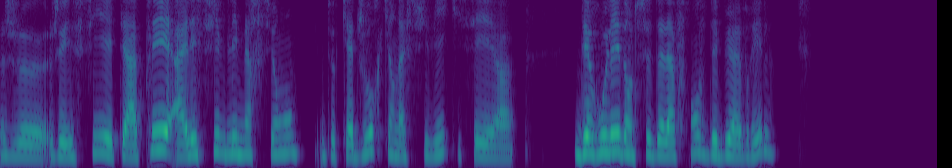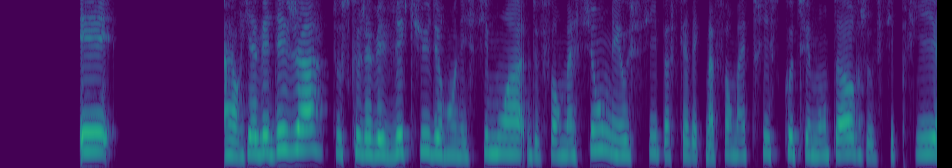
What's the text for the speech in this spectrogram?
j'ai aussi été appelée à aller suivre l'immersion de quatre jours qui en a suivi, qui s'est déroulée dans le sud de la France début avril. Et Alors, il y avait déjà tout ce que j'avais vécu durant les 6 mois de formation, mais aussi parce qu'avec ma formatrice, coach et mentor, j'ai aussi pris,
